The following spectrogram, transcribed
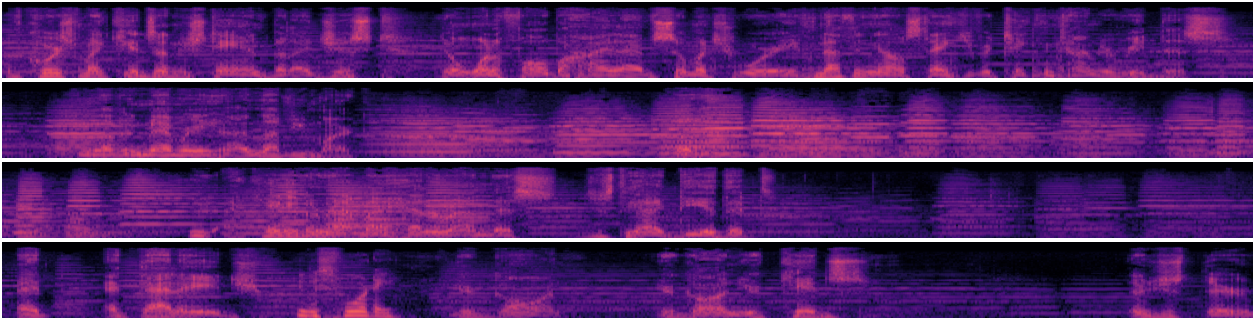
Of course, my kids understand, but I just don't want to fall behind. I have so much worry. If nothing else, thank you for taking time to read this. In loving memory, I love you, Mark. Oh. Can't even wrap my head around this. Just the idea that at at that age, he was forty. You're gone. You're gone. Your kids, they're just they're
